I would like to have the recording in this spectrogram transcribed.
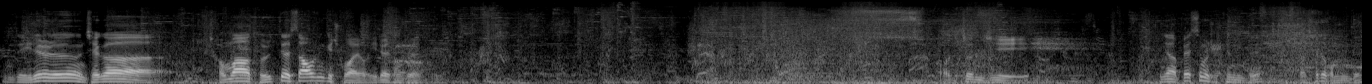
근데 이렐은 제가 점화 돌 때 싸우는 게 좋아요 이렐 상대할 때 어쩐지 그냥 뺐으면 좋겠는데. 나 체력 없는데.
